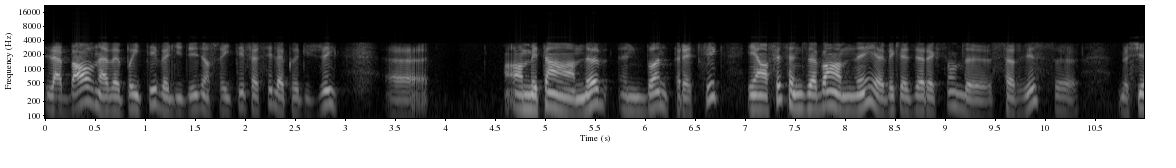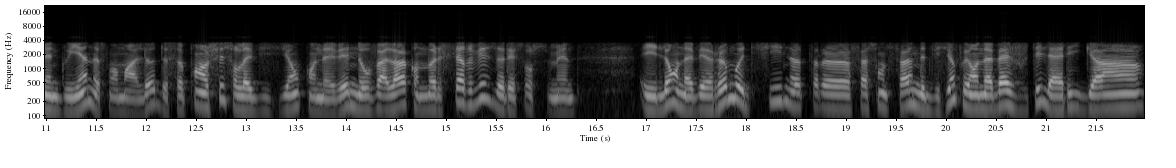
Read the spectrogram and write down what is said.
la base n'avait pas été validée, donc ça a été facile à corriger. Euh, en mettant en œuvre une bonne pratique. Et en fait, ça nous avait emmené, avec la direction de service, euh, M. Nguyen, à ce moment-là, de se pencher sur la vision qu'on avait, nos valeurs comme service de ressources humaines. Et là, on avait remodifié notre euh, façon de faire, notre vision, puis on avait ajouté la rigueur,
